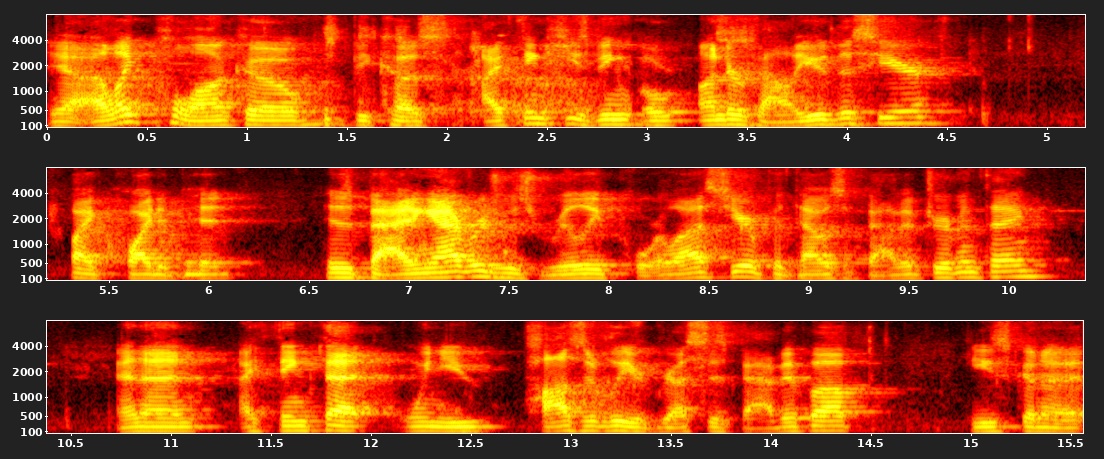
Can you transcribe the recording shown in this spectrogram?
Yeah, I like Polanco because I think he's being undervalued this year by quite a bit. His batting average was really poor last year, but that was a BABIP driven thing. And then I think that when you positively regress his BABIP up, he's going to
